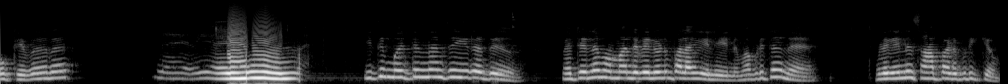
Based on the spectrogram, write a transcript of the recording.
ஓகே வேற? இது மட்டும்தான் செய்யறது. மற்றெல்லாம் அம்மாண்ட வேலையோடும் பழகையிலேனும் அப்படித்தானே? உங்களுக்கு என்ன சாப்பாடு பிடிக்கும்?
